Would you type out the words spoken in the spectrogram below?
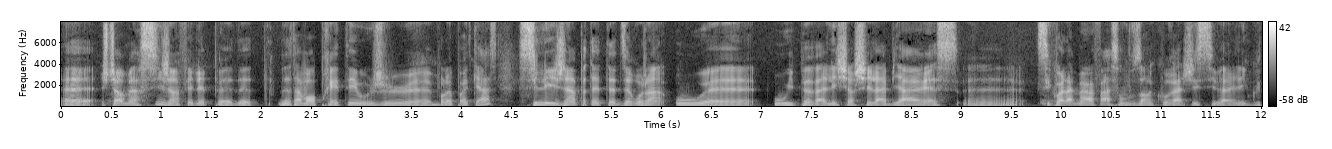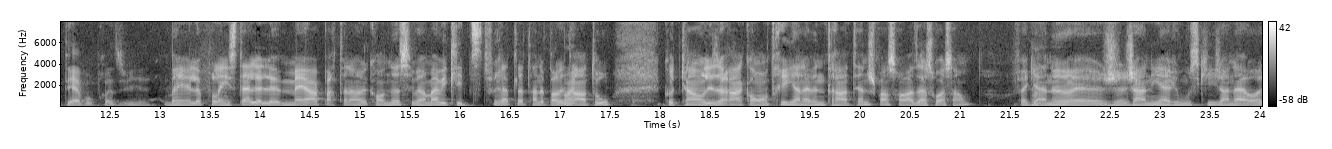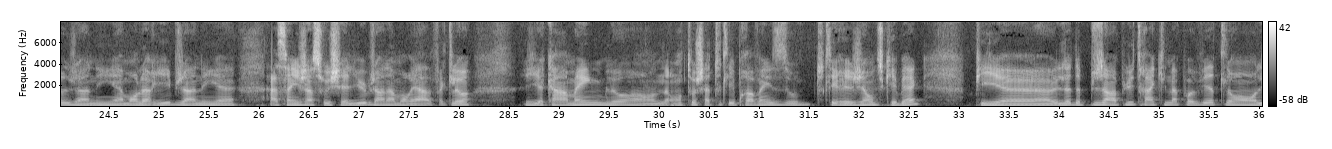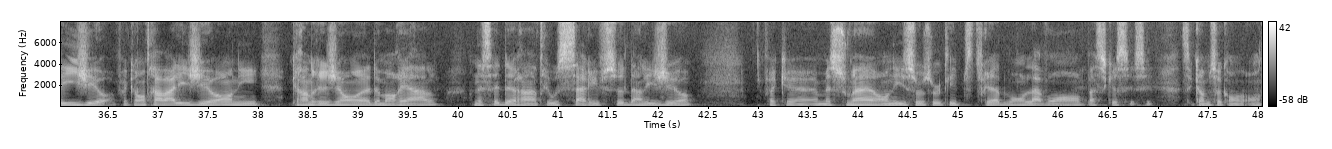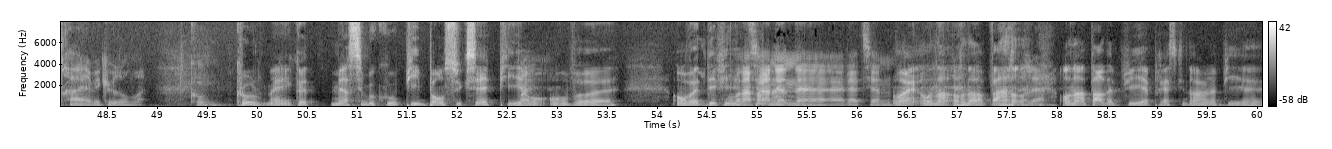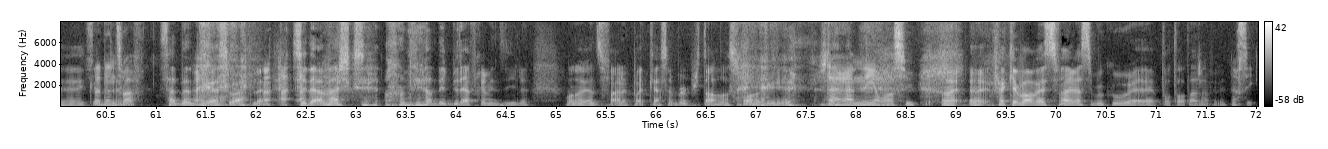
euh, je te remercie Jean-Philippe euh, de, de t'avoir prêté au jeu euh, pour le podcast si les gens peut-être te dire aux gens où euh, où ils peuvent aller chercher la bière c'est quoi la meilleure façon de vous encourager s'ils veulent aller goûter à vos produits? Ben là, pour l'instant, le, le meilleur partenariat qu'on a, c'est vraiment avec les petites frettes. Là, t'en as parlé Ouais. tantôt. Écoute, quand on les a rencontrés, il y en avait une trentaine, je pense qu'on rendus à 60. Fait qu'il y en a, euh, je- j'en ai à Rimouski, j'en ai à Hall, j'en ai à Mont-Laurier, puis j'en ai euh, à Saint-Jean-sur-Richelieu, puis j'en ai à Montréal. Fait que là, il y a quand même, là, on, on touche à toutes les provinces, ou toutes les régions du Québec. Puis euh, là, de plus en plus, tranquillement, pas vite, là, on les IGA. Fait que là, on travaille les IGA, on est grande région euh, de Montréal. On essaie de rentrer aussi ça rive sud dans les IGA. Fait que, mais souvent, on est sûr, sûr que les petites frettes vont l'avoir parce que c'est, c'est, c'est comme ça qu'on on travaille avec eux autres. ouais. Cool. cool ben écoute merci beaucoup puis bon succès puis Ouais. on, on va euh, on va On définitivement va en prendre une à, à la tienne. ouais on en, on en parle. On en parle depuis euh, presque une heure, là, puis... euh, Ça donne euh, soif? Ça donne très soif. C'est dommage qu'on est en début d'après-midi, là. On aurait dû faire le podcast un peu plus tard en soirée. Je l'ai ramené, on va su. ouais, ouais. Fait que bon, ben super, merci beaucoup euh, pour ton temps, Jean-Philippe. Merci.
